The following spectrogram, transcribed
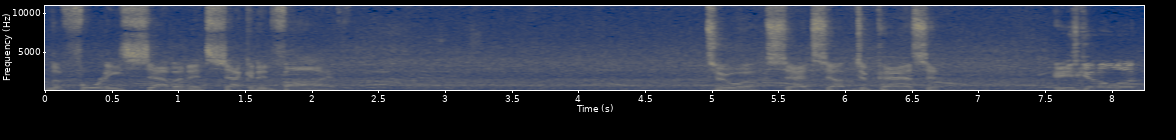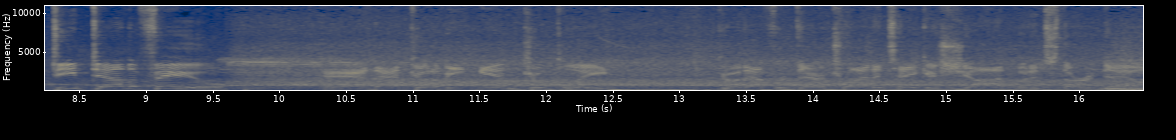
From the 47. It's second and five. Tua sets up to pass it. He's going to look deep down the field. And that's going to be incomplete. Good effort there trying to take a shot, but it's third down.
